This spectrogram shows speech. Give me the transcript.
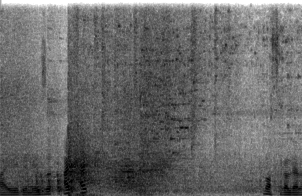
Aí, beleza. Ai, ai. Nossa, galera.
